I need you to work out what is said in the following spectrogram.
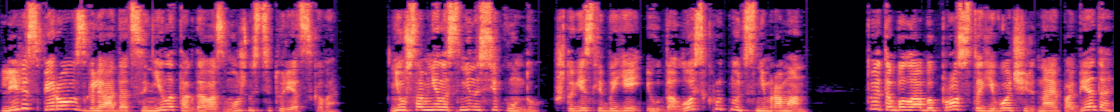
Лили с первого взгляда оценила тогда возможности турецкого. Не усомнилась ни на секунду, что если бы ей и удалось крутнуть с ним роман, то это была бы просто его очередная победа,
